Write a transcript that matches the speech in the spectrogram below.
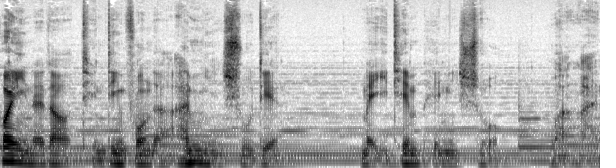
欢迎来到田定峰的安眠书店，每一天陪你说晚安。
